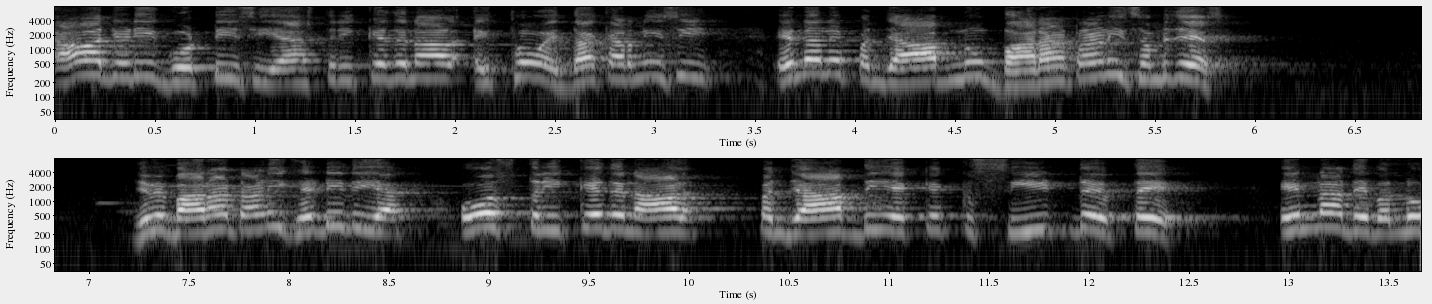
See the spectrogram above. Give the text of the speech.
ਆਹ ਜਿਹੜੀ ਗੋਟੀ ਸੀ, ਇਸ ਤਰੀਕੇ ਦੇ ਨਾਲ ਇੱਥੋਂ ਇਦਾਂ ਕਰਨੀ ਸੀ। ਇਹਨਾਂ ਨੇ ਪੰਜਾਬ ਨੂੰ 12 ਟਾਣੀ ਸਮਝਿਆ ਸੀ। ਜਿਵੇਂ 12 ਟਾਣੀ ਖੇਡੀ ਦੀ ਆ, ਉਸ ਤਰੀਕੇ ਦੇ ਨਾਲ ਪੰਜਾਬ ਦੀ ਇੱਕ ਇੱਕ ਸੀਟ ਦੇ ਉੱਤੇ ਇਹਨਾਂ ਦੇ ਵੱਲੋਂ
